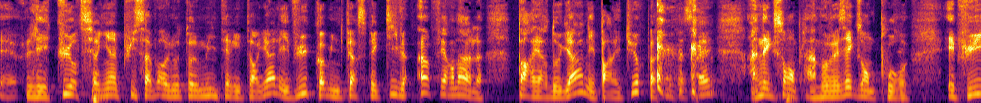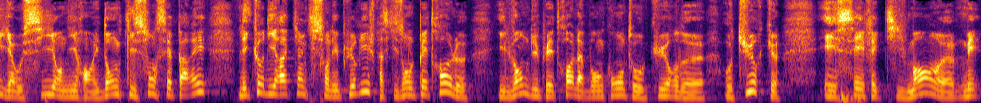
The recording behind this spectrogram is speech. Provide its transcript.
euh, les Kurdes syriens puissent avoir une autonomie territoriale est vu comme une perspective infernale par Erdogan et par les Turcs, parce que ce serait un exemple, un mauvais exemple pour eux. Et puis, il y a aussi en Iran. Et donc, ils sont séparés. Les Kurdes irakiens qui sont les plus riches, parce qu'ils ont le pétrole, ils vendent du pétrole à bon compte aux Kurdes, aux Turcs. Et c'est effectivement... euh, mais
